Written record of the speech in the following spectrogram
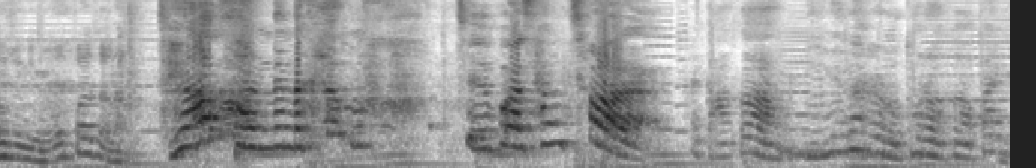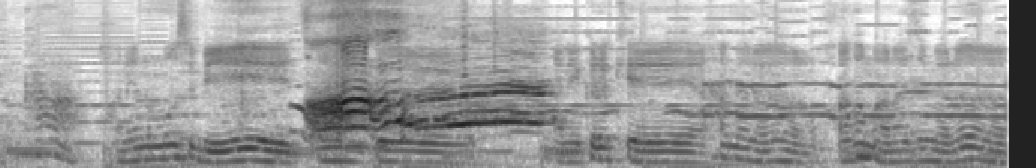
광수님이 오빠잖아. 대화가 안 된다. 그냥 뭐, 제발 상철. 빨리 나가. 니네 나라로 돌아가. 빨리 가. 화내는 모습이 참 아. 그, 아니 그렇게 하면은 화가 많아지면은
